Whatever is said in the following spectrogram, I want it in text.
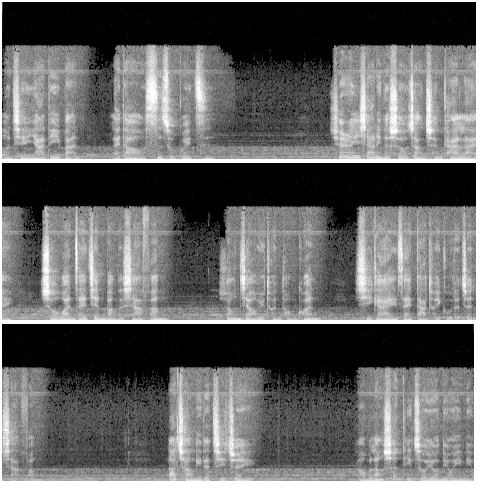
往前压地板，来到四足跪姿。确认一下你的手掌撑开来，手腕在肩膀的下方，双脚与臀同宽，膝盖在大腿骨的正下方。拉长你的脊椎，然后我们让身体左右扭一扭。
